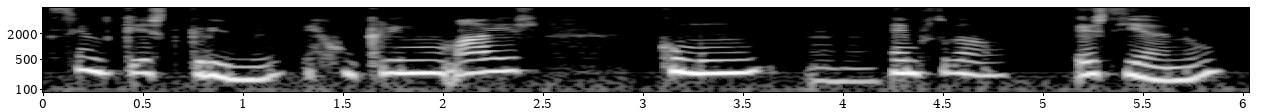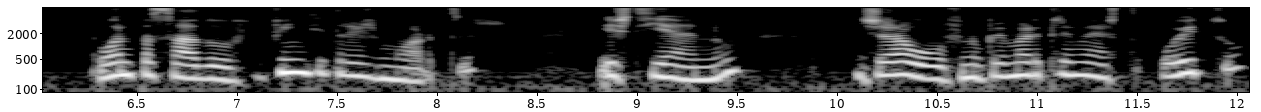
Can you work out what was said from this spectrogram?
Sendo que este crime é o crime mais comum uhum. em Portugal. Este ano, o ano passado houve 23 mortes, este ano já houve no primeiro trimestre 8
